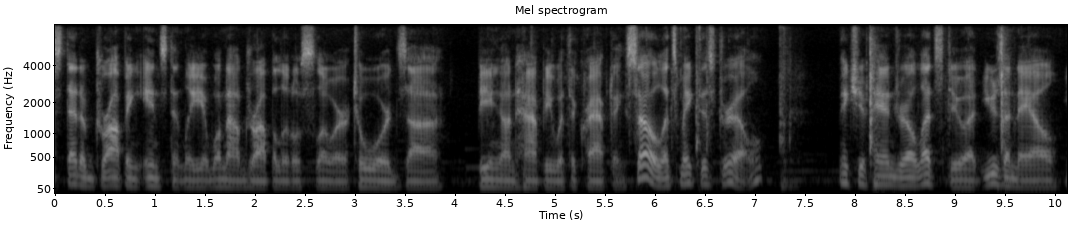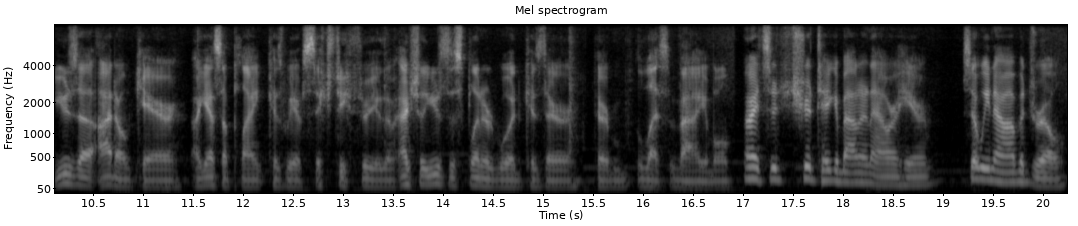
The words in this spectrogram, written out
instead of dropping instantly, it will now drop a little slower towards uh, being unhappy with the crafting. So let's make this drill. Makeshift hand drill, let's do it. Use a nail, use a, I don't care, I guess a plank because we have 63 of them. Actually use the splintered wood because they're, they're less valuable. All right, so it should take about an hour here. So we now have a drill.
